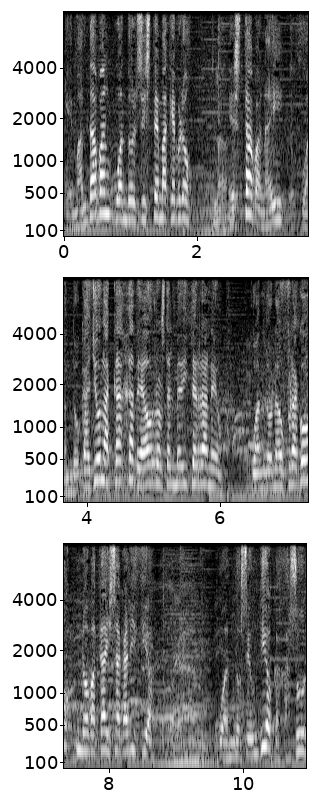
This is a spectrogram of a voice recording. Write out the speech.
que mandaban cuando el sistema quebró. Estaban ahí cuando cayó la caja de ahorros del Mediterráneo, cuando naufragó Nova Caixa Galicia, cuando se hundió Caja Sur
